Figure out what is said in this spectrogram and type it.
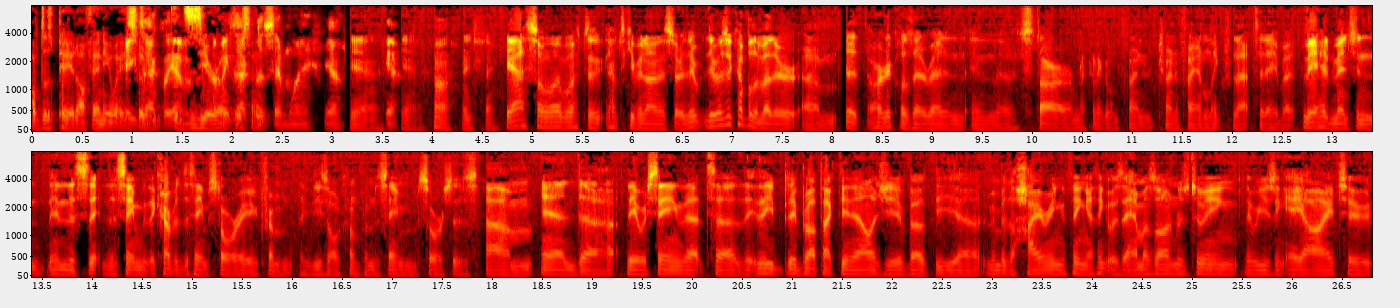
I'll just pay it off anyway. Exactly, so it's zero. exactly the same way. Yeah, yeah, yeah, yeah. Huh, interesting. Yeah, so we'll have to have to keep an eye on this story. There, there was a couple of other um, articles that I read in, in the Star I'm not going to go and find trying to find a link for that today, but they had mentioned in the same. They covered the same story from these all come from the same sources, um, and uh, they were saying that uh, they, they, brought back the analogy about the uh, remember the hiring thing. I think it was Amazon was doing. They were using AI to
